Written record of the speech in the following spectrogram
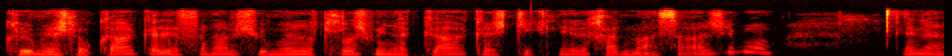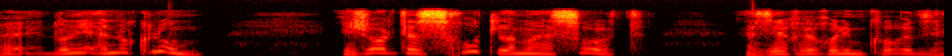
כלום יש לו קרקע לפניו שהוא אומר לו תלוש מן הקרקע שתקנה לך עד מעשרה שבו? לא, אין לו כלום. יש לו רק את הזכות למעשרות. אז איך הוא יכול למכור את זה?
